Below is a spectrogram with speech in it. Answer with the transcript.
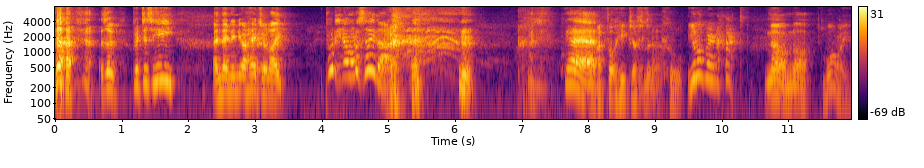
So, but does he? And then in your head you're like, but you don't want to say that. Yeah. I thought he just looked cool. You're not wearing a hat. No, I'm not Why?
